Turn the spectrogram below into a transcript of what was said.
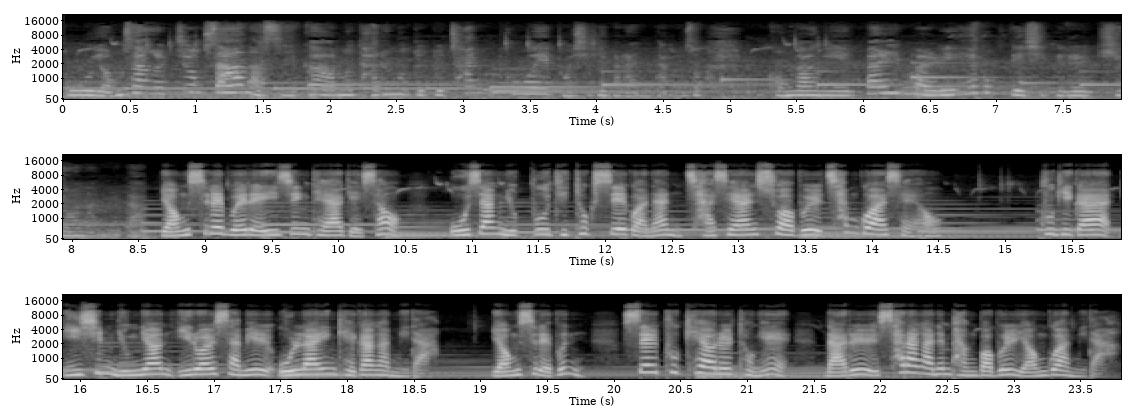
그 영상을 쭉 쌓아놨으니까 한번 다른 것들도 참고해 보시기 바랍니다. 그래서 건강이 빨리빨리 회복되시기를 기원합니다. 영스랩 에이징 대학에서 오장 육부 디톡스에 관한 자세한 수업을 참고하세요. 구기가 26년 1월 3일 온라인 개강합니다. 영스랩은 셀프 케어를 통해 나를 사랑하는 방법을 연구합니다.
